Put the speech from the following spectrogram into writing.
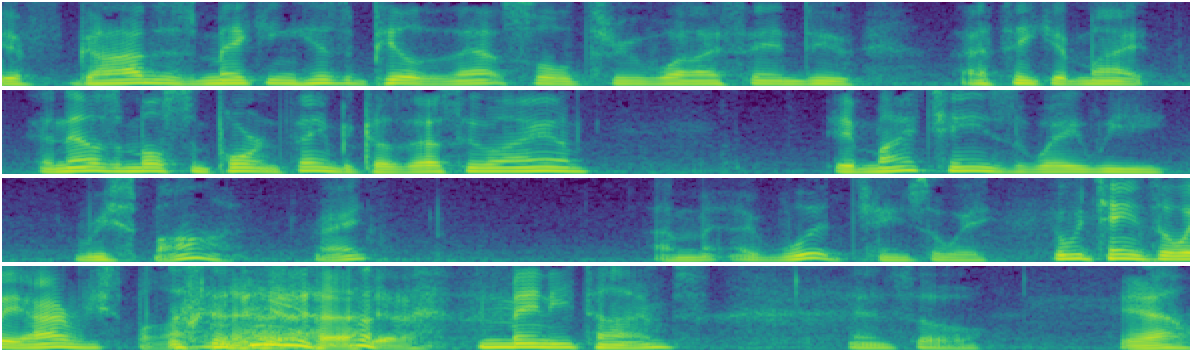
if God is making his appeal to that soul through what I say and do, I think it might. And that was the most important thing because that's who I am. It might change the way we respond, right? I mean, it would change the way it would change the way I respond yeah. many times, and so. Yeah,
